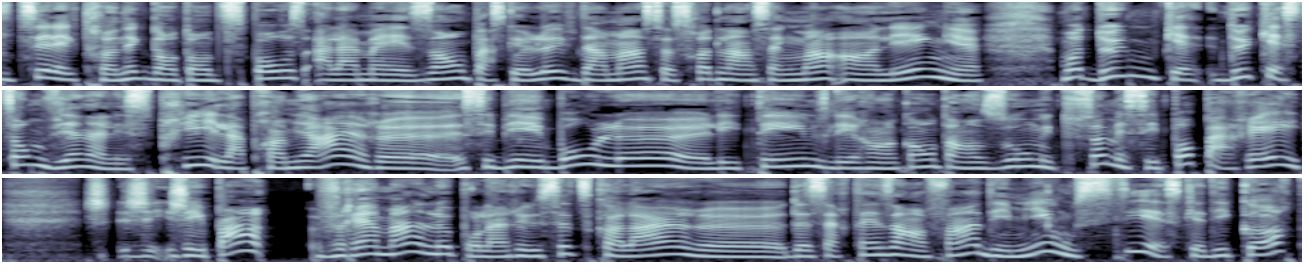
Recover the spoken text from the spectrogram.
outils électroniques dont on dispose à la maison. Parce que là, évidemment, ce sera de l'enseignement en ligne. Moi, deux, deux questions me viennent à l'esprit. La première, c'est bien beau, là, les Teams, les rencontres en Zoom et tout ça, mais c'est pas pareil j'ai peur vraiment là pour la réussite scolaire euh, de certains enfants, des miens aussi. Est-ce qu'il y a des cohortes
